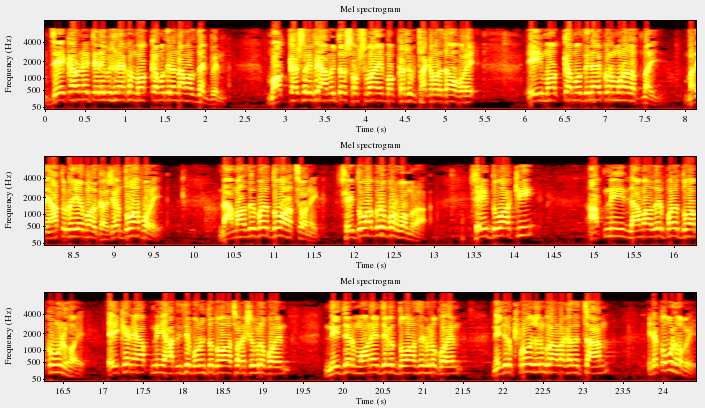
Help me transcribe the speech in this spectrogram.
যে কারণে টেলিভিশনে এখন মক্কা মদিনার নামাজ দেখবেন। মক্কা শরীফে আমি তো সবসময় মক্কা শরীফ থাকা পরে যাওয়া পরে। এই মক্কা মদিনায় কোনো মোনাজাত নাই। মানে হাত উঠাইয়া মনে করে, সেখানে দোয়া পড়ে। নামাজের পরে দোয়া আছে অনেক। সেই দোয়াগুলো পড়ব আমরা। সেই দোয়া কি? আপনি নামাজের পরে দোয়া কবুল হয়। এইখানে আপনি হাদিসে বর্ণিত দোয়া আছে, অনেক সেগুলো পড়েন। নিজের মনে যেগুলো দোয়া সেগুলো করেন। নিজের প্রয়োজনগুলো আল্লাহ কাছে চান, এটা কবুল হবে।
